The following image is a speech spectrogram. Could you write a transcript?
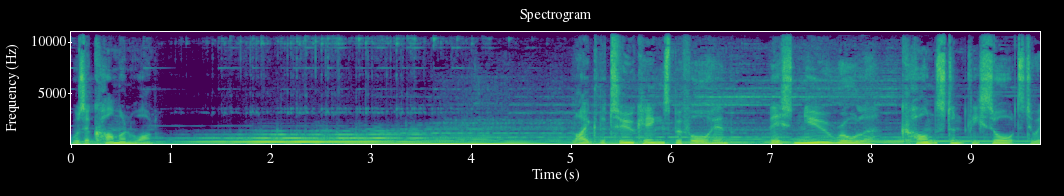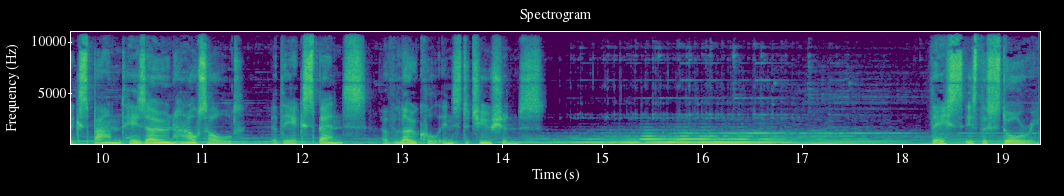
was a common one. Like the two kings before him, this new ruler constantly sought to expand his own household at the expense of local institutions. This is the story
